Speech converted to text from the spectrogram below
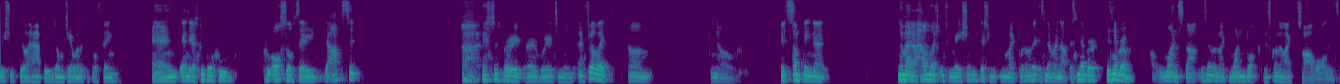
makes you feel happy, don't care what other people think. And and there's people who who also say the opposite. Uh, it's just very, very weird to me. I feel like um, you know, it's something that no matter how much information that you, you might put on it, it's never enough. It's never, there's never a one stop. There's never like one book that's going to like solve all these.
